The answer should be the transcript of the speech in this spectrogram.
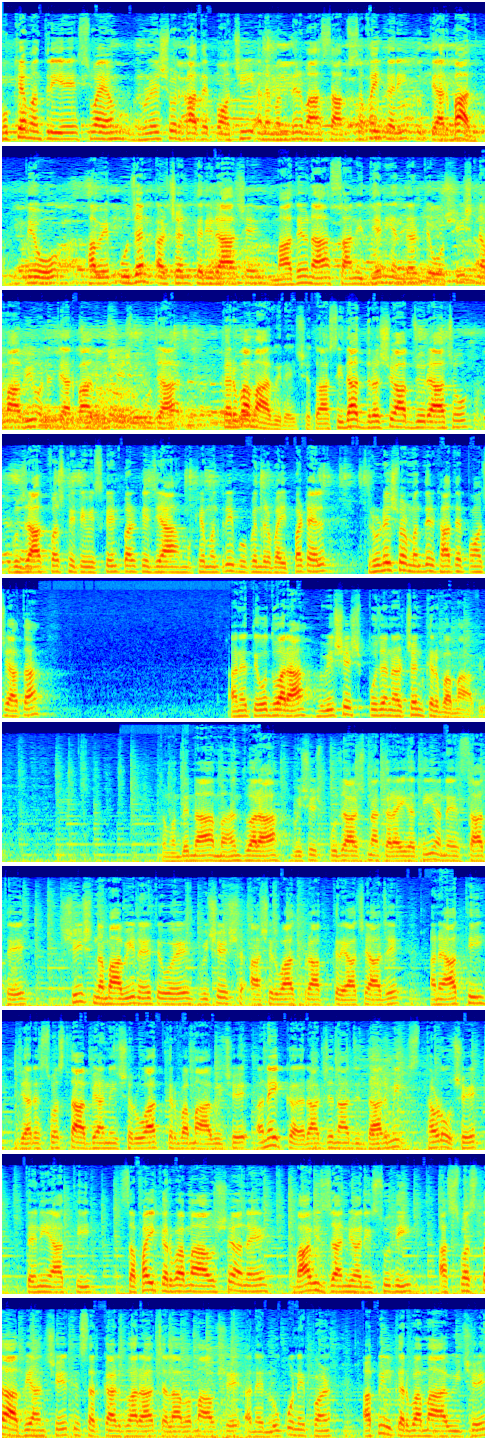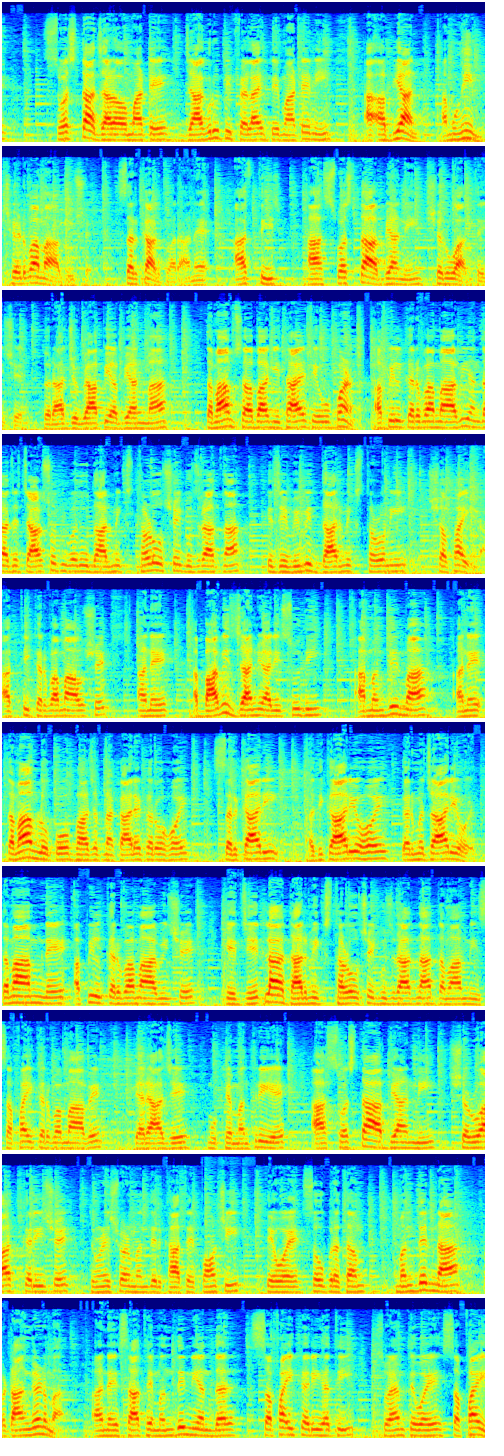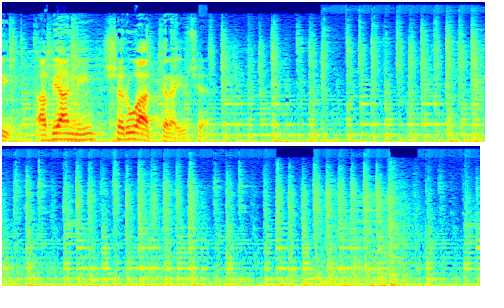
મુખ્યમંત્રીએ સ્વયં ધ્રુણેશ્વર ખાતે પહોંચી અને મંદિરમાં સાફ સફાઈ કરી, તો ત્યારબાદ તેઓ હવે પૂજન અર્ચન કરી રહ્યા છે. મહાદેવના સાનિધ્યની અંદર તેઓ શીશ નમાવ્યું અને ત્યારબાદ વિશેષ પૂજા કરવામાં આવી રહી છે. તો આ સીધા દ્રશ્યો આપ જોઈ રહ્યા છો ગુજરાત ફર્સ્ટની ટીવી સ્ક્રીન પર કે જ્યાં મુખ્યમંત્રી ભૂપેન્દ્રભાઈ પટેલ ધ્રુણેશ્વર મંદિર ખાતે પહોંચ્યા હતા અને તેઓ દ્વારા વિશેષ પૂજન અર્ચન કરવામાં આવ્યું. તો મંદિરના મહંત દ્વારા વિશેષ પૂજા અર્ચના કરાઈ હતી અને સાથે શીશ નમાવીને તેઓએ વિશેષ આશીર્વાદ પ્રાપ્ત કર્યા છે આજે. અને આજથી જ્યારે સ્વચ્છતા અભિયાનની શરૂઆત કરવામાં આવી છે, અનેક રાજ્યના જે ધાર્મિક સ્થળો છે તેની આજથી સફાઈ કરવામાં આવશે અને બાવીસ જાન્યુઆરી સુધી આ સ્વચ્છતા અભિયાન છે તે સરકાર દ્વારા ચલાવવામાં આવશે અને લોકોને પણ અપીલ કરવામાં આવી છે સ્વચ્છતા જાળવવા માટે જાગૃતિ ફેલાય તે માટેની આ અભિયાન આ મુહિમ છેડવામાં આવ્યું છે. સરકાર દ્વારા. અને આજથી જ આ સ્વચ્છતા અભિયાનની શરૂઆત થઈ છે. તો રાજ્યવ્યાપી અભિયાનમાં તમામ સહભાગી થાય તેવું પણ અપીલ કરવામાં આવી. અંદાજે ચારસોથી વધુ ધાર્મિક સ્થળો છે ગુજરાતના, કે જે વિવિધ ધાર્મિક સ્થળોની સફાઈ આજથી કરવામાં આવશે. અને બાવીસ જાન્યુઆરી સુધી આ મંદિરમાં અને તમામ લોકો ભાજપના કાર્યકરો હોય, સરકારી અધિકારીઓ હોય, કર્મચારીઓ હોય, તમામને અપીલ કરવામાં આવી છે કે જેટલા ધાર્મિક સ્થળો છે ગુજરાતના, તમામની સફાઈ કરવામાં આવે. ત્યારે આજે મુખ્યમંત્રીએ આ સ્વચ્છતા અભિયાનની શરૂઆત કરી છે. ધ્રુણેશ્વર મંદિર ખાતે પહોંચી તેઓએ સૌપ્રથમ મંદિરના પટાંગણમાં અને સાથે મંદિરની અંદર સફાઈ કરી હતી. સ્વયં તેઓએ સફાઈ અભિયાનની શરૂઆત કરાઈ છે.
